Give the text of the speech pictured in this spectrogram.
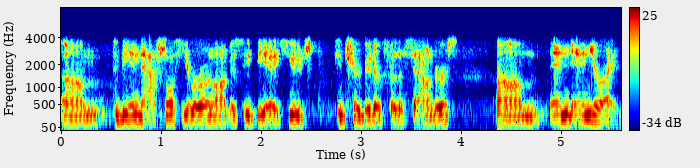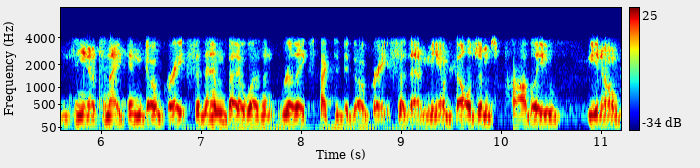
um, to be a national hero and obviously be a huge contributor for the Sounders. Um, and and you're right. You know, tonight didn't go great for them, but it wasn't really expected to go great for them. You know, Belgium's probably you know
